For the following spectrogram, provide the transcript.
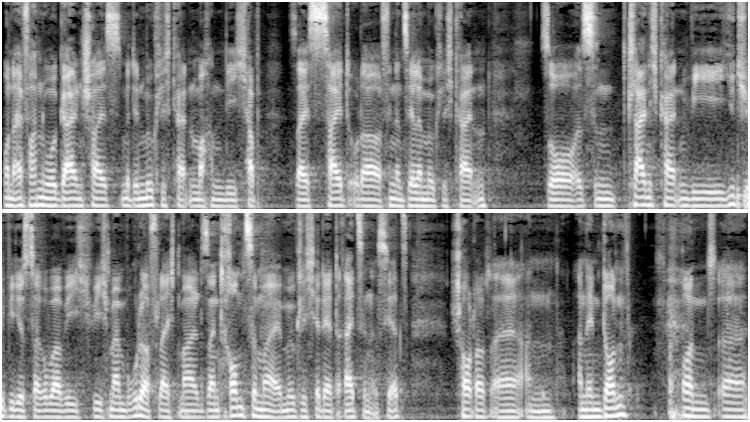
und einfach nur geilen Scheiß mit den Möglichkeiten machen, die ich habe, sei es Zeit oder finanzielle Möglichkeiten. So, es sind Kleinigkeiten wie YouTube-Videos darüber, wie ich, wie ich meinem Bruder vielleicht mal sein Traumzimmer ermögliche, der 13 ist jetzt. Shoutout äh, an, an den Don. Und äh,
